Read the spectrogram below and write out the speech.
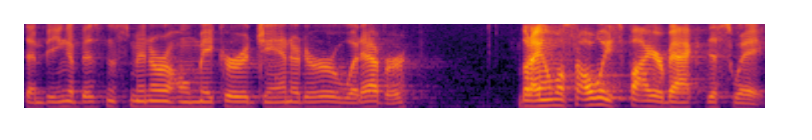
than being a businessman or a homemaker or a janitor or whatever. But I almost always fire back this way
